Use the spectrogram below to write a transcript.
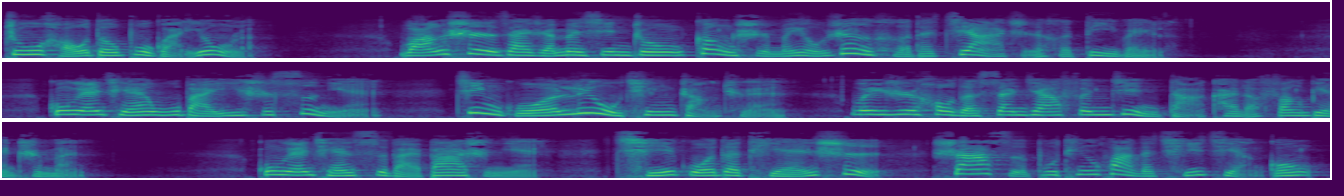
诸侯都不管用了。王室在人们心中更是没有任何的价值和地位了。公元前五百一十四年，晋国六卿掌权，为日后的三家分晋打开了方便之门。公元前四百八十年，齐国的田氏杀死不听话的齐简公，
